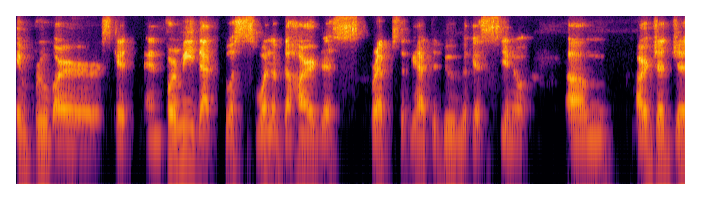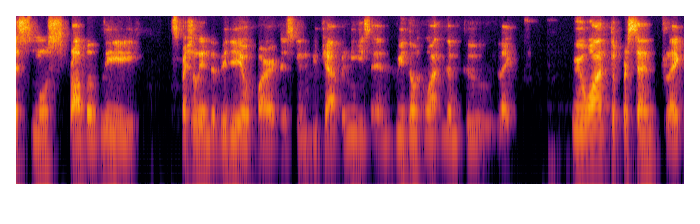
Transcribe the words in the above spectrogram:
improve our skit. And for me, that was one of the hardest preps that we had to do because you know, um, our judges most probably, especially in the video part, is going to be Japanese, and we don't want them to like. We want to present like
